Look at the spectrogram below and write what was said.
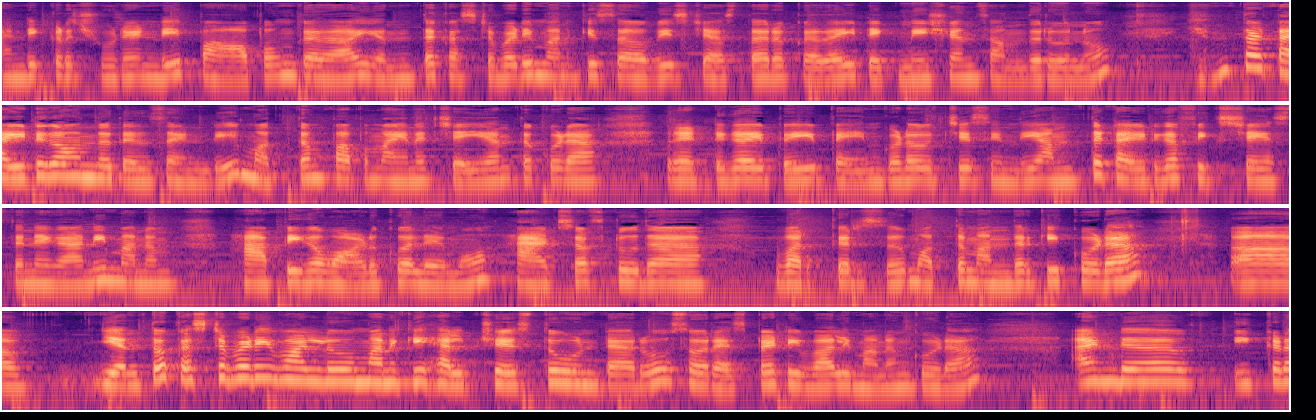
అండ్ ఇక్కడ చూడండి పాపం కదా ఎంత కష్టపడి మనకి సర్వీస్ చేస్తారో కదా ఈ టెక్నీషియన్స్ అందరూను. ఎంత టైట్గా ఉందో తెలుసండి. మొత్తం పాపం ఆయన చెయ్యి అంతా కూడా రెడ్గా అయిపోయి పెయిన్ కూడా వచ్చేసింది. అంత టైట్గా ఫిక్స్ చేస్తేనే కానీ మనం హ్యాపీగా వాడుకోలేము. Hats off to the workers మొత్తం అందరికీ కూడా ఎంతో కష్టపడి వాళ్ళు మనకి హెల్ప్ చేస్తూ ఉంటారు. సో రెస్పెక్ట్ ఇవ్వాలి మనం కూడా. అండ్ ఇక్కడ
